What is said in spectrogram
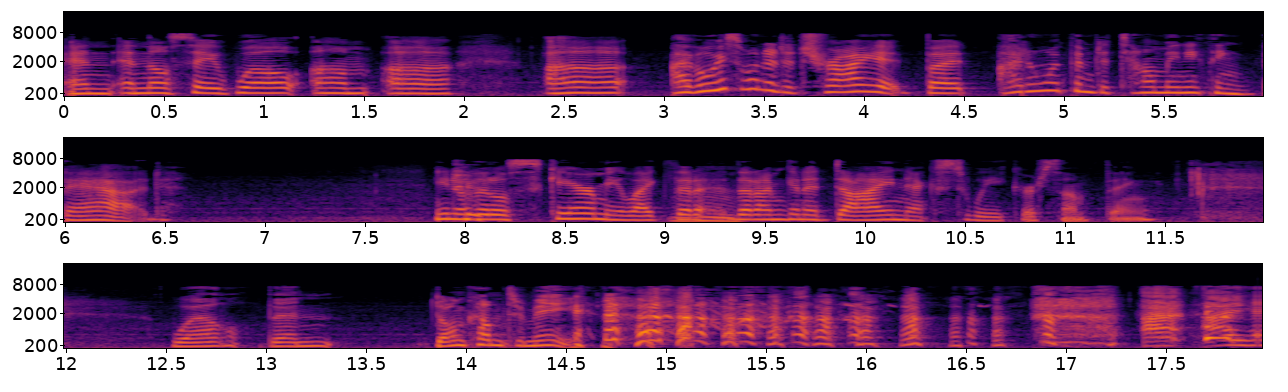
and and they'll say, "Well, um, uh, uh, I've always wanted to try it, but I don't want them to tell me anything bad. You know, To- that'll scare me, like that Mhm. that I'm going to die next week or something." well, then don't come to me. I, I,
